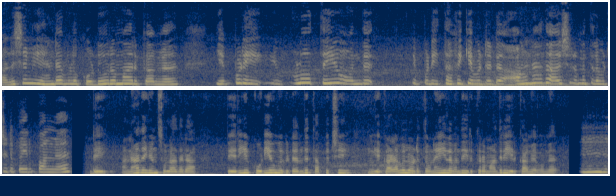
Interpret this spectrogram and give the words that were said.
மனுஷங்க ஏன்டா இவ்வளோ கொடூரமாக இருக்காங்க? எப்படி இவ்வளோத்தையும் வந்து இப்படி தவிக்க விட்டுட்டு அனாத ஆசிரமத்தில் விட்டுட்டு போயிருப்பாங்க? டேய் அனாதைகன்னு சொல்லாதடா. பெரிய கொடியவங்க கிட்ட இருந்து தப்பிச்சு இங்க கடவுளோட துணையில வந்து இருக்கிற மாதிரி இருக்காங்க இவங்க. ம்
